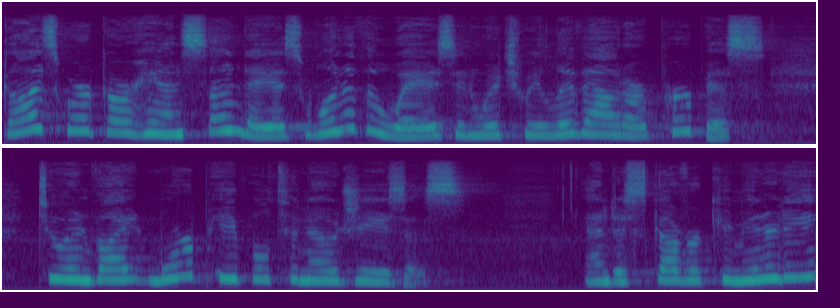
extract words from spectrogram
God's Work Our Hands Sunday is one of the ways in which we live out our purpose to invite more people to know Jesus and discover community,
